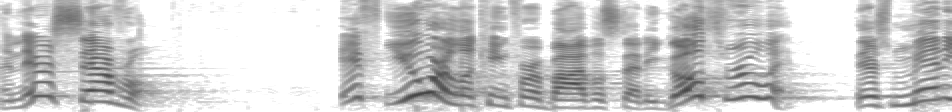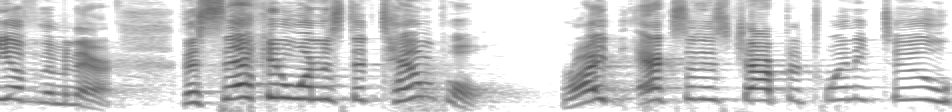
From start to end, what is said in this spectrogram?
and there are several. If you are looking for a Bible study, go through it. There's many of them there. The second one is the temple, right? Exodus chapter 22,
